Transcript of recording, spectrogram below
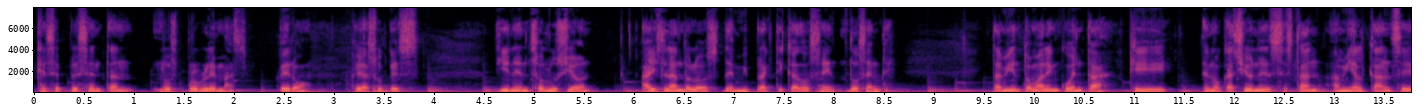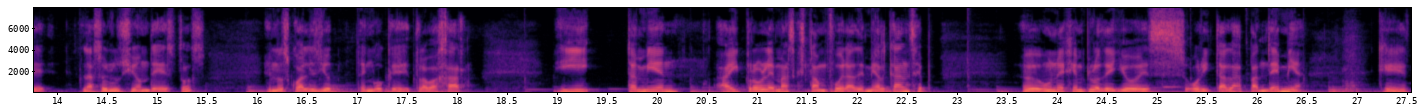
que se presentan los problemas, pero que a su vez tienen solución, aislándolos de mi práctica docente. También tomar en cuenta que en ocasiones están a mi alcance la solución de estos, en los cuales yo tengo que trabajar. Y también hay problemas que están fuera de mi alcance. Eh, un ejemplo de ello es ahorita la pandemia, que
